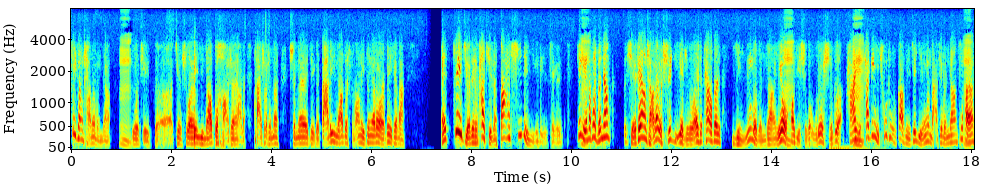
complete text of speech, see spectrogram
非常长的文章，嗯说这个就说疫苗不好这样的，他还说什么什么这个打了疫苗的死亡率增加多少倍这那，哎，最绝的是他举了巴西的一个例子，这个人这个人呢，他文章写的非常长，他有十几页之多，而且他后边引用的文章也有好几十个，五六十个，他他给你出处告诉你这引用了哪些文章，就好像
